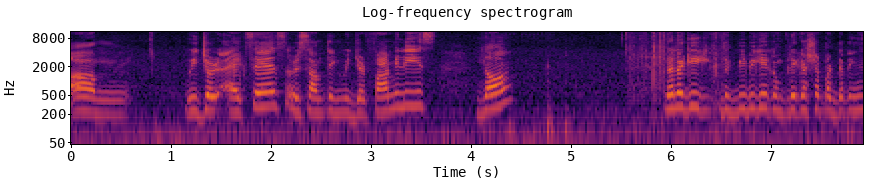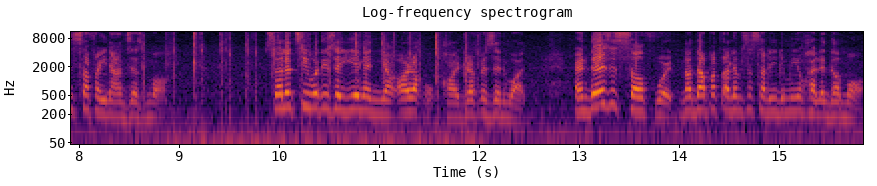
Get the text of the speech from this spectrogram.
um, with your exes or something with your families, no? Na nagig- nagbibigay komplikasyon pagdating sa finances mo. So let's see what is a yin and yang oracle card represent what. And there's a self-worth na dapat alam sa sarili mo yung halaga mo.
